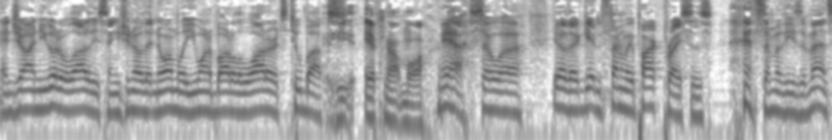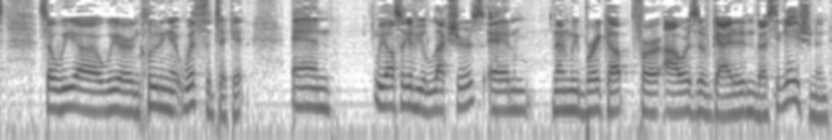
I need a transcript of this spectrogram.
And John, you go to a lot of these things. You know that normally you want a bottle of water, it's two bucks. if not more. Yeah, so uh, you know they're getting Fenway Park prices at some of these events. So we are we are including it with the ticket, and we also give you lectures, and then we break up for hours of guided investigation, and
